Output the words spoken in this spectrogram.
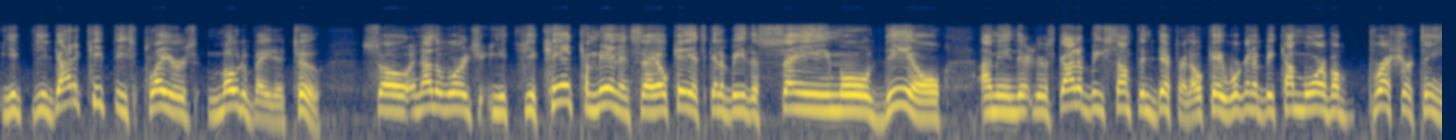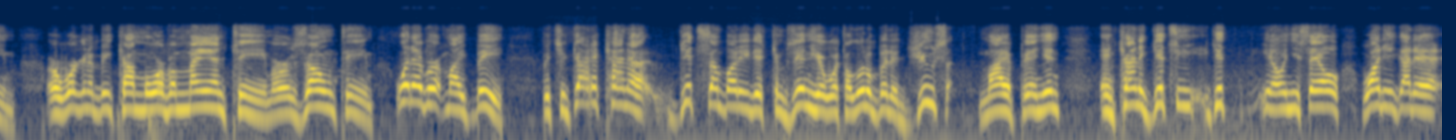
you you got to keep these players motivated too. So, in other words, you, you can't come in and say, okay, it's going to be the same old deal. I mean, there, there's got to be something different. Okay, we're going to become more of a pressure team, or we're going to become more of a man team, or a zone team, whatever it might be. But you got to kind of get somebody that comes in here with a little bit of juice, my opinion, and kind of gets get you know. And you say, oh, why do you got to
